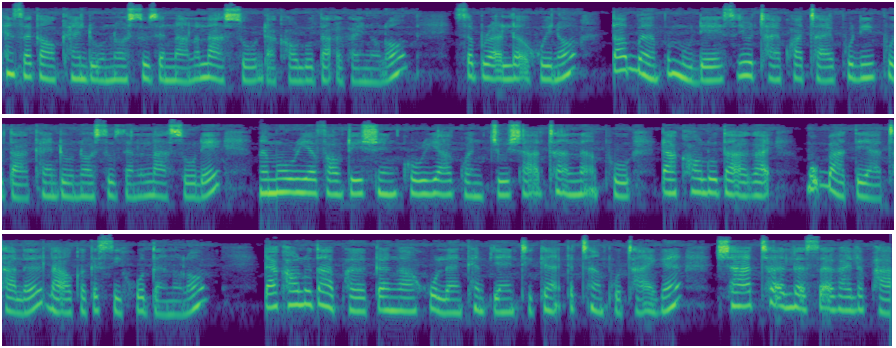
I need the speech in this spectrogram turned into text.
ခန်းဆက်ကောင်ခန်းတို့နော်ဆူဇနာလလဆိုဒါခေါလို့တာအခိုင်နော်လောစပရလက်အဝေးနော် တပန်ပမှုတဲ့စယုထိုင်ခွာထိုင်ဖူဒီဖူတာခန်းတို့နော်ဆူဇန်လလဆိုတဲ့ Memorial Foundation ကိုရီးယားကွမ်ဂျူရှာထန်လန်ဖူဒါခေါလို့တာအခိုင်ပုပ္ပါတရာချလလာအောက်ကကစီဟိုတန်နော်လောဒါခေါလုတဖကန်ငါဟိုလန်ခံပြန်တိကန့်ကထန်ဖို့ထိုင်ကန်ရှားထက်လက်ဆဂိုင်လဖာ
